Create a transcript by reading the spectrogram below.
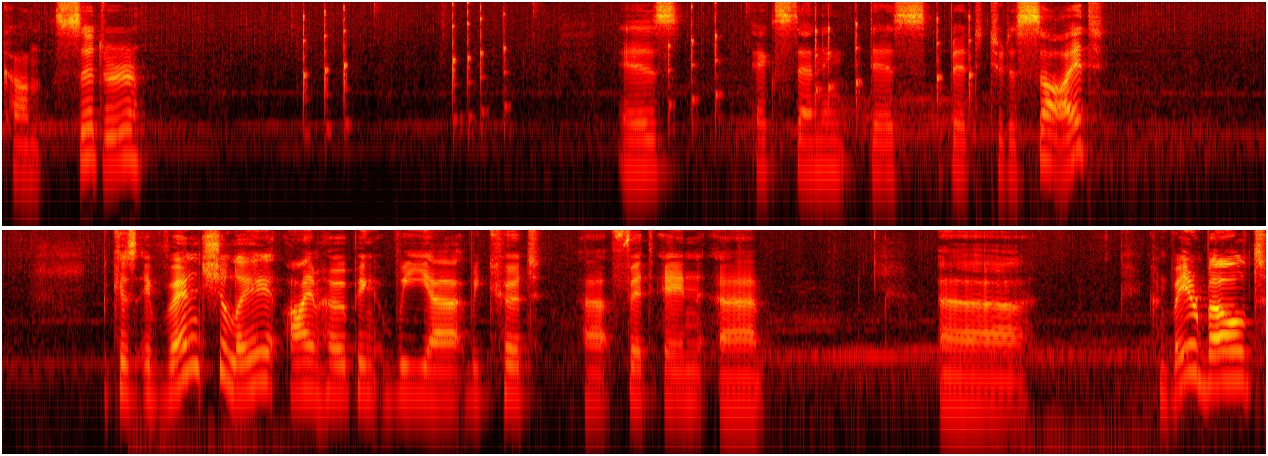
consider is extending this bit to the side. Because eventually I'm hoping we uh, we could uh, fit in uh, uh conveyor belt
